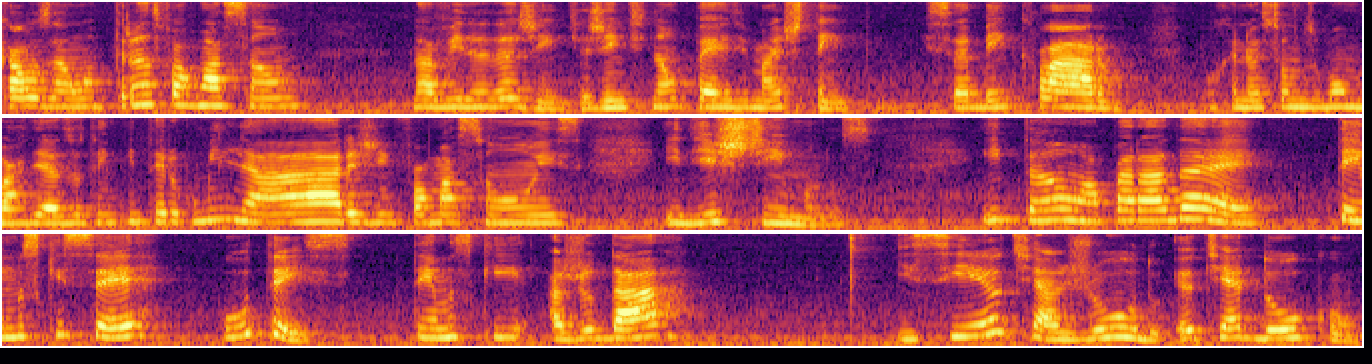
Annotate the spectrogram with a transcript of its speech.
causar uma transformação na vida da gente. A gente não perde mais tempo. Isso é bem claro, porque nós somos bombardeados o tempo inteiro com milhares de informações e de estímulos. Então, a parada é: temos que ser úteis temos que ajudar. E se eu te ajudo, eu te educo.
